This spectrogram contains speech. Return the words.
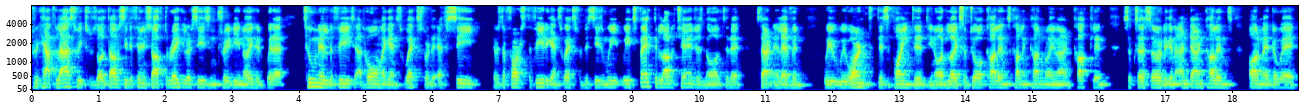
recap last week's result, obviously they finished off the regular season Treaty United with a 2 0 defeat at home against Wexford FC. It was the first defeat against Wexford this season. We, we expected a lot of changes, Noel, to the starting 11. We, we weren't disappointed. You know, the likes of Joe Collins, Colin Conroy, Martin Coughlan, Success Edogun, and Darren Collins all made their way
